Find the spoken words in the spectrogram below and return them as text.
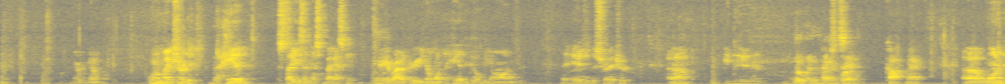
There we go. We wanna make sure that the head stays in this basket area right up here. You don't want the head to go beyond the edge of the stretcher. Uh, if you do, then. you know, No leaning back, have right. Cock back. Uh, one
